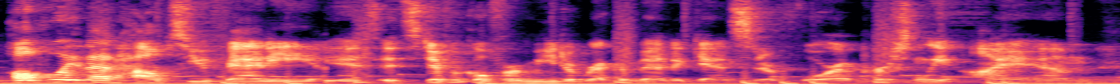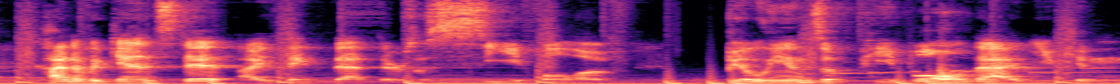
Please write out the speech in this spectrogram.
hopefully that helps you, Fanny. It's, it's difficult for me to recommend against it or for it. Personally, I am kind of against it. I think that there's a sea full of billions of people that you can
